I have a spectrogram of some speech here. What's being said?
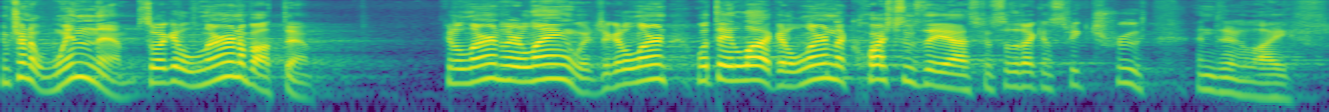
I'm trying to win them, so I got to learn about them. I got to learn their language. I got to learn what they like. I got to learn the questions they ask, and so that I can speak truth into their life.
